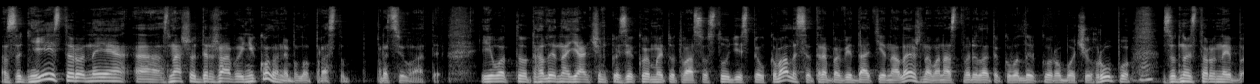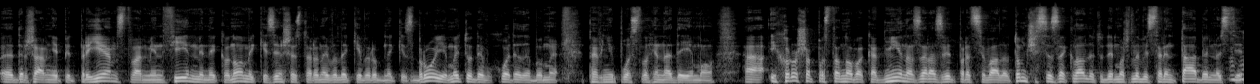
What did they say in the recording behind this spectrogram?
З однієї сторони, е, з нашою державою ніколи не було просто працювати. І от тут Галина Янченко, з якою ми тут вас у студії спілкувалися, треба віддати їй належно. Вона створила таку велику робочу групу. З одної сторони, е, державні підприємства, Мінфін, Мінекономіки, з іншої сторони, великі виробники зброї. Ми туди входили, бо ми певні послуги надаємо. А, і хороша постанова Кабміна зараз відпрацювали, в тому числі заклали туди можливість рентабельності,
